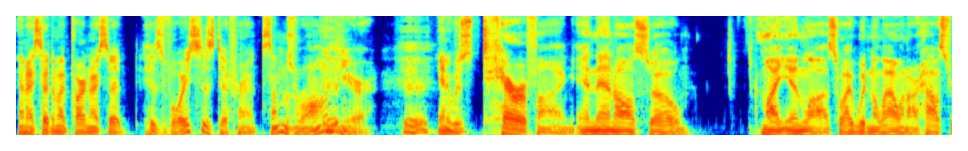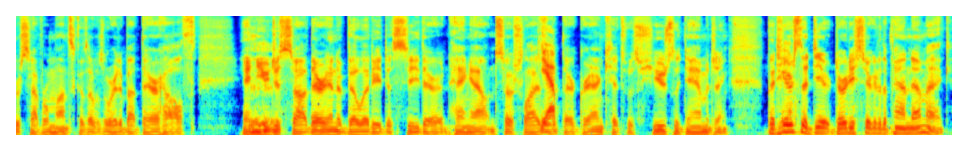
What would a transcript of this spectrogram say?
and I said to my partner, I said, his voice is different. Something's wrong mm-hmm. here. Mm-hmm. And it was terrifying. And then also, my in-laws who I wouldn't allow in our house for several months because I was worried about their health. And mm-hmm. you just saw their inability to see their and hang out and socialize yep. with their grandkids was hugely damaging. But here's yeah. the di- dirty secret of the pandemic:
